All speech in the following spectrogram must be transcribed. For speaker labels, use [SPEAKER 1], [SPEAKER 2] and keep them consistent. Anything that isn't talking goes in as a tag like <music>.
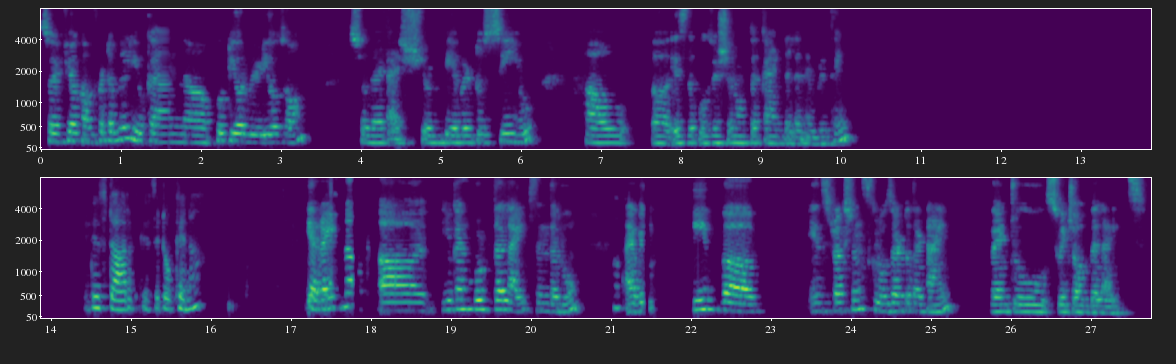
[SPEAKER 1] So if you're comfortable, you can uh, put your videos on so that I should be able to see you. How uh, is the position of the candle and everything.
[SPEAKER 2] It is dark. Is it okay now?
[SPEAKER 1] Yeah, right now uh, you can put the lights in the room. Okay. I will give uh, instructions closer to the time when to switch off the lights.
